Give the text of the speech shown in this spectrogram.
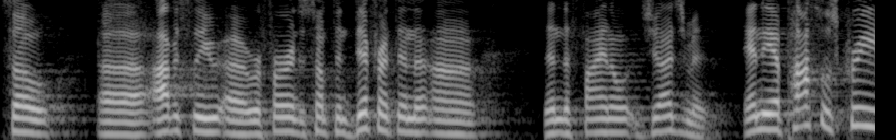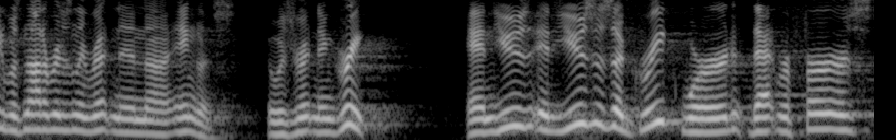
So uh, obviously uh, referring to something different than the, uh, than the final judgment. And the Apostles' Creed was not originally written in uh, English, it was written in Greek. And use, it uses a Greek word that refers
